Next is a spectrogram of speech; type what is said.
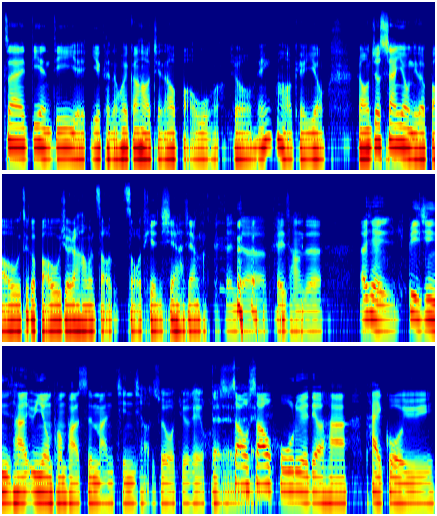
在 D N D 也也可能会刚好捡到宝物嘛，就哎刚好可以用，然后就善用你的宝物，这个宝物就让他们走走天下，这样真的非常的。而且毕竟它运用方法是蛮精巧，所以我觉得可以稍稍忽略掉它太过于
